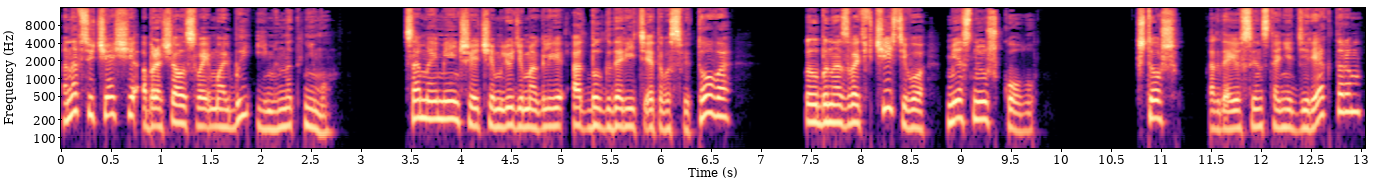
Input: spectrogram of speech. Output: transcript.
она все чаще обращала свои мольбы именно к нему. Самое меньшее, чем люди могли отблагодарить этого святого, было бы назвать в честь его местную школу. Что ж, когда ее сын станет директором,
